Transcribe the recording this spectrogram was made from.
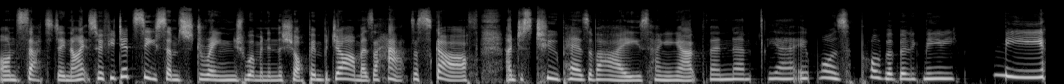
on Saturday night. So if you did see some strange woman in the shop in pajamas, a hat, a scarf, and just two pairs of eyes hanging out, then um, yeah, it was probably me. Me.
